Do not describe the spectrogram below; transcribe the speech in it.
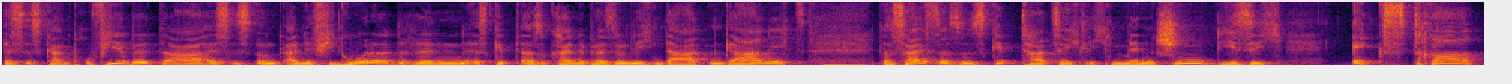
Es ist kein Profilbild da, es ist irgendeine Figur da drin, es gibt also keine persönlichen Daten, gar nichts. Das heißt also, es gibt tatsächlich Menschen, die sich extra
